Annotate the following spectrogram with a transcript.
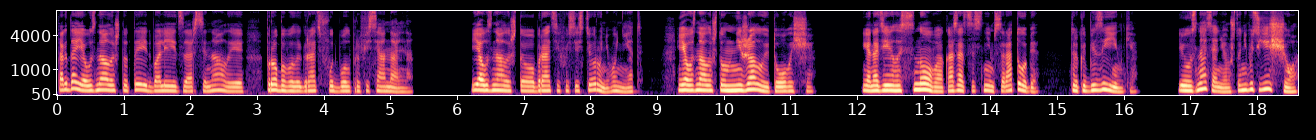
Тогда я узнала, что Тейд болеет за Арсенал и пробовал играть в футбол профессионально. Я узнала, что братьев и сестер у него нет. Я узнала, что он не жалует овощи. Я надеялась снова оказаться с ним в Саратобе, только без Иинки, и узнать о нем что-нибудь еще.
